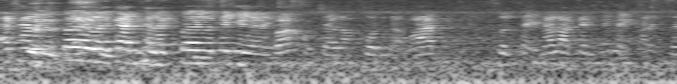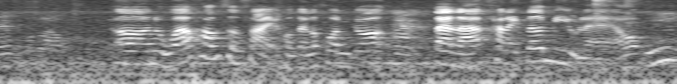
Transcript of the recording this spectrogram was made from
อะคาแรคเตอร์เลยกันคาแรคเตอร์เป็นยังไงบ้างของแต่ละคนแบบว่าสดใสน่ารักกันแค่ไหนคาแรคเตอร์ของเรา เออหนูว่าความสดใสของแต่ละคนก็ อะ แต่ละคาแรคเตอร์มีอยู่แล้ว อืม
